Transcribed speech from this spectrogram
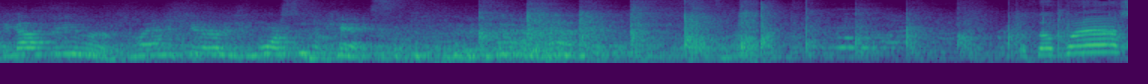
I got a fever. My only cure is more super kicks. Let's go, Clash!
